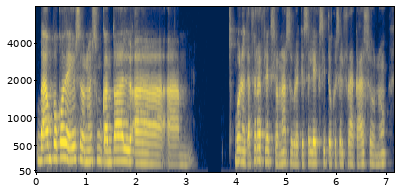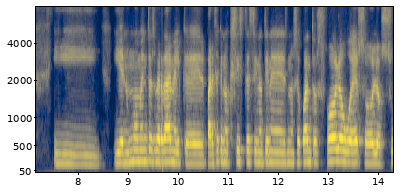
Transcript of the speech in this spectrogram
va un poco de eso, ¿no? Es un canto al, a, bueno, te hace reflexionar sobre qué es el éxito, qué es el fracaso, ¿no? Y, en un momento es verdad en el que parece que no existes si no tienes no sé cuántos followers o los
